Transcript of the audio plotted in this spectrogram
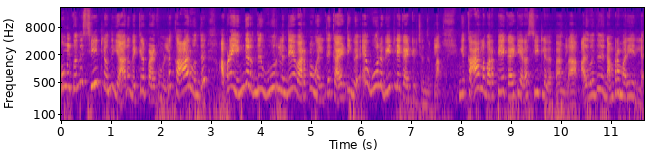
உங்களுக்கு வந்து சீட்டில் வந்து யாரும் வைக்கிற பழக்கம் இல்லை. கார் வந்து அப்படின்னா எங்கேருந்து ஊர்லேருந்தே வரப்போ உங்க கழட்டி இங்கே ஏ ஊரில் வீட்டிலே கழட்டி வச்சுருந்துருக்கலாம். இங்கே காரில் வரப்பையே கழட்டி யாராவது சீட்டில் வைப்பாங்களா? அது வந்து நம்புற மாதிரியே இல்லை.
